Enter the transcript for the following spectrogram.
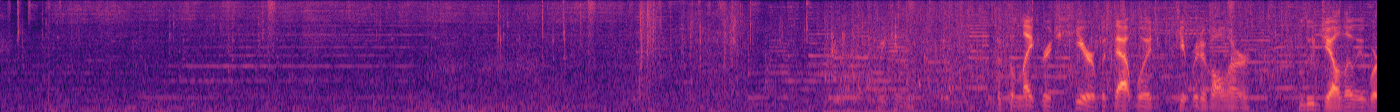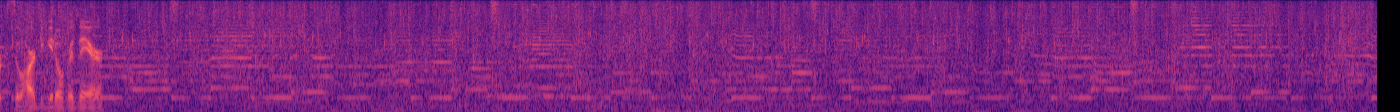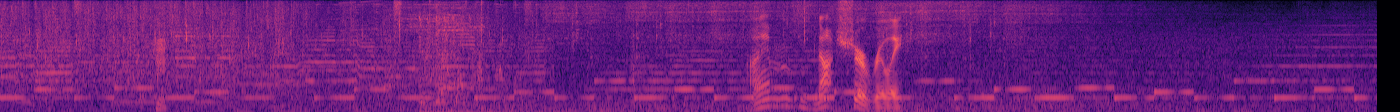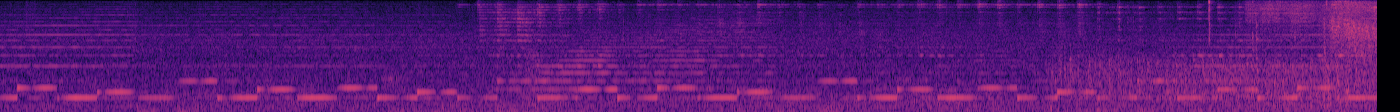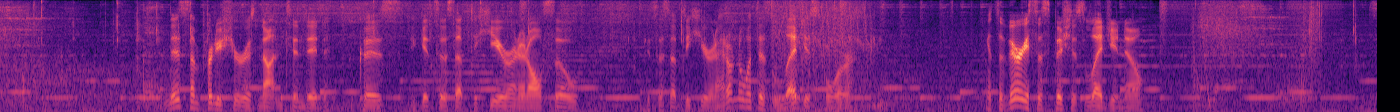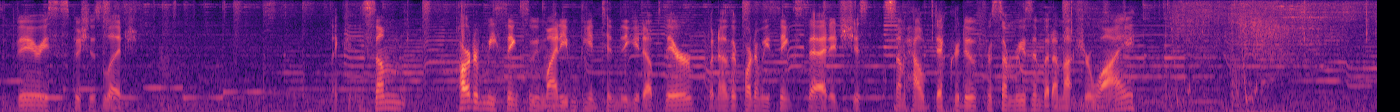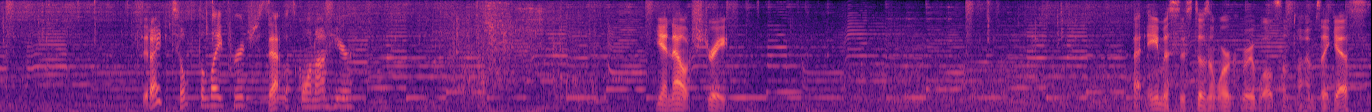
Light bridge here, but that would get rid of all our blue gel that we worked so hard to get over there. Hmm. I'm not sure, really. I'm pretty sure, is not intended, because it gets us up to here, and it also gets us up to here, and I don't know what this ledge is for. It's a very suspicious ledge, you know? It's a very suspicious ledge. Like, some... Part of me thinks we might even be intended to get up there, but another part of me thinks that it's just somehow decorative for some reason, but I'm not sure why. Did I tilt the light bridge? Is that what's going on here? Yeah, now it's straight. That aim assist doesn't work very well sometimes, I guess.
